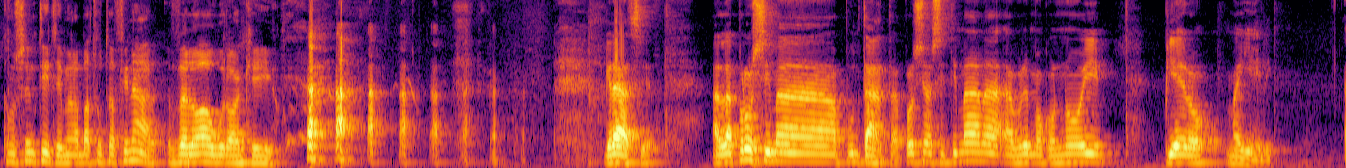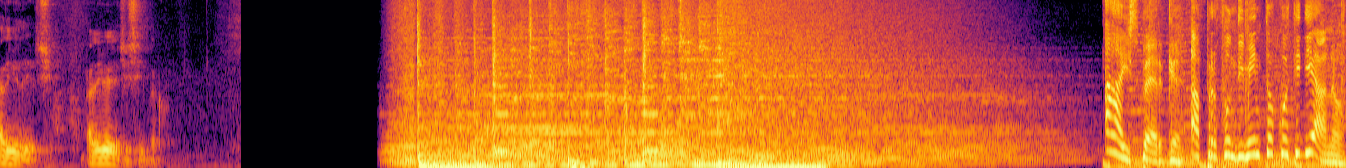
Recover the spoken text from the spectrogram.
Consentitemi una battuta finale, ve lo auguro anche io. Grazie. Alla prossima puntata, la prossima settimana avremo con noi Piero Maieli. Arrivederci. Arrivederci Sindaco. Iceberg, approfondimento quotidiano.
